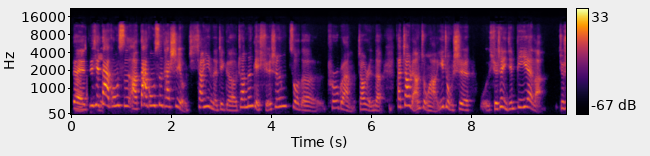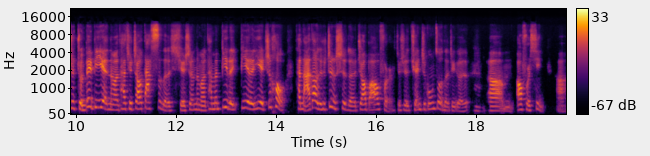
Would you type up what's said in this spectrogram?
对这些大公司啊，大公司它是有相应的这个专门给学生做的 program 招人的，它招两种啊，一种是我学生已经毕业了。就是准备毕业，那么他去招大四的学生，那么他们毕了毕业了业之后，他拿到就是正式的 job offer，就是全职工作的这个嗯 offer 信啊，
